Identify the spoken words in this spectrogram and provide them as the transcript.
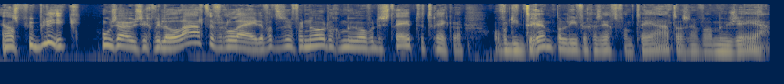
En als publiek hoe zou u zich willen laten verleiden? Wat is er voor nodig om u over de streep te trekken? Over die drempel, liever gezegd, van theaters en van musea.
